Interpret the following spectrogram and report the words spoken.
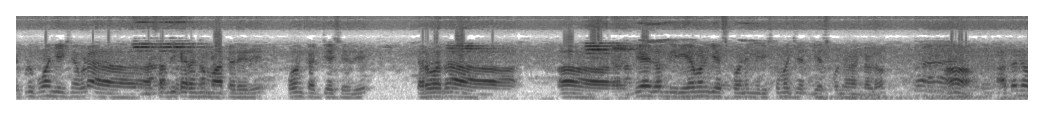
ఎప్పుడు ఫోన్ చేసినా కూడా అసభ్యకరంగా మాట్లాడేది ఫోన్ కట్ చేసేది తర్వాత ఆ, లేదు మీరు ఏమని చేసుకోండి మీరు ఇష్టం వచ్చినట్టు చేసుకోండి అని అంటాడు. అతను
